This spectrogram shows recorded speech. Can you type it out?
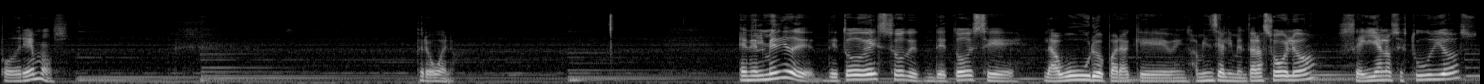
¿podremos? Pero bueno, en el medio de, todo eso, de, todo ese laburo para que Benjamín se alimentara solo, seguían los estudios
